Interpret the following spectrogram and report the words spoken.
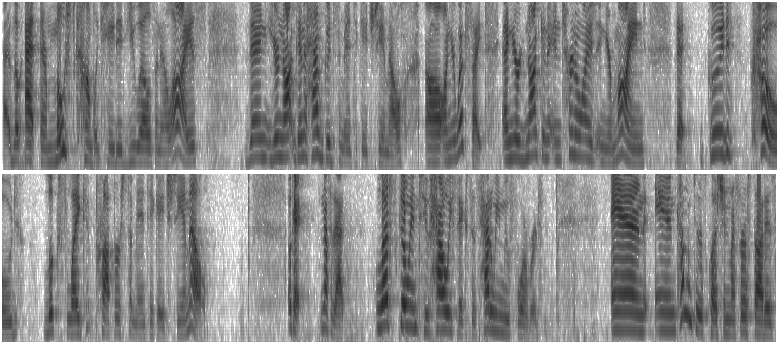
at their most complicated ULs and LIs, then you're not going to have good semantic HTML uh, on your website. And you're not going to internalize in your mind that good code looks like proper semantic HTML. Okay, enough of that. Let's go into how we fix this. How do we move forward? And in coming to this question, my first thought is,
